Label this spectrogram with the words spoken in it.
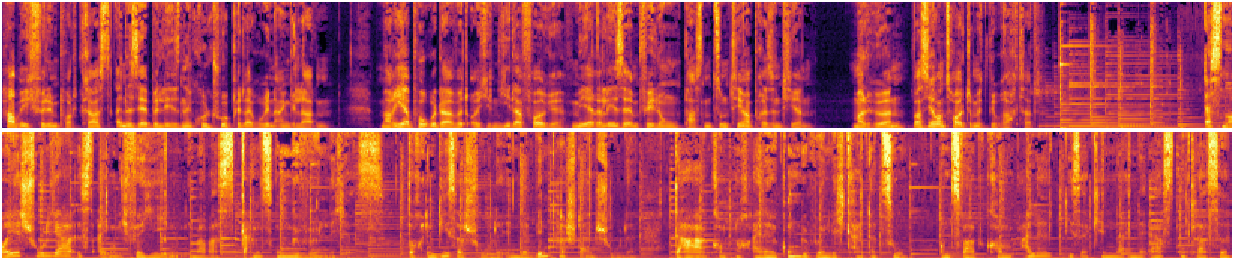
habe ich für den Podcast eine sehr belesene Kulturpädagogin eingeladen. Maria Pogoda wird euch in jeder Folge mehrere Leseempfehlungen passend zum Thema präsentieren. Mal hören, was sie uns heute mitgebracht hat. Das neue Schuljahr ist eigentlich für jeden immer was ganz Ungewöhnliches. Doch in dieser Schule, in der Wintersteinschule, da kommt noch eine Ungewöhnlichkeit dazu. Und zwar bekommen alle dieser Kinder in der ersten Klasse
